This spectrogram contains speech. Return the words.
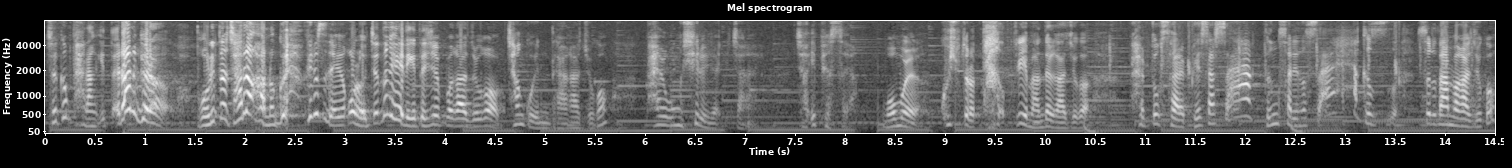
적금 타는 게 있다라는 거라 돈 있다 자랑하는 거야. 그래서 내가 오늘 어쨌든 해야 되겠다 싶어가지고 창고에 있는 데 가가지고 80실을 있잖아요. 제가 입혔어요. 몸을 90도로 탁 엎드리게 만들어가지고 팔뚝살, 뱃살 싹, 등살이는 싹그 쓸어 담아가지고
